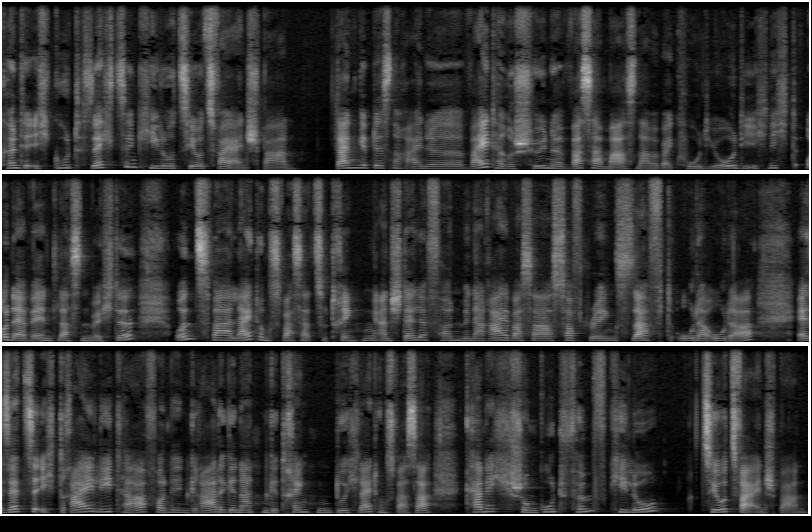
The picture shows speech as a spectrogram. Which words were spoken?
könnte ich gut 16 Kilo CO2 einsparen. Dann gibt es noch eine weitere schöne Wassermaßnahme bei Kodio, die ich nicht unerwähnt lassen möchte, und zwar Leitungswasser zu trinken anstelle von Mineralwasser, Softdrinks, Saft oder oder. Ersetze ich drei Liter von den gerade genannten Getränken durch Leitungswasser, kann ich schon gut fünf Kilo CO2 einsparen.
